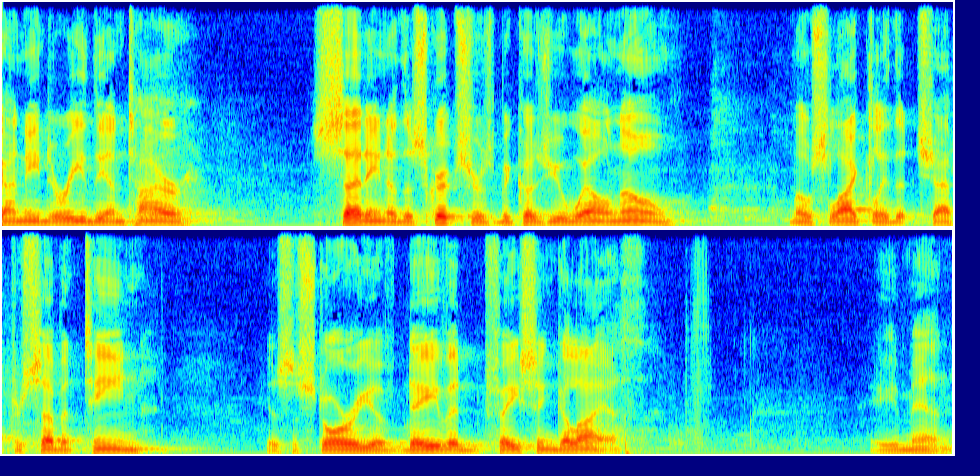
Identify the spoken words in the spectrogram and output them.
I need to read the entire setting of the scriptures because you well know, most likely, that chapter 17 is the story of David facing Goliath. Amen.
